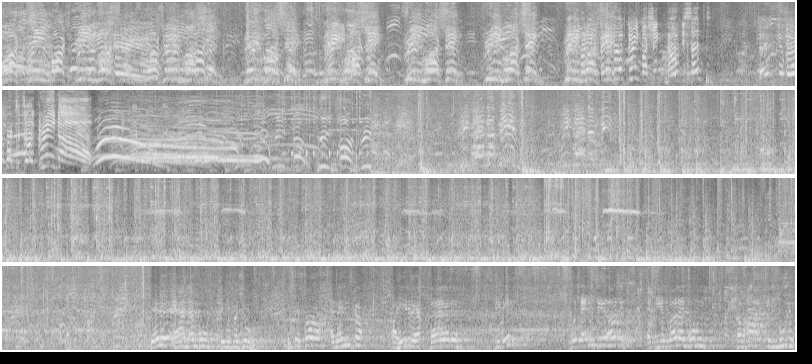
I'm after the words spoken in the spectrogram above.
Greenwash! Greenwashing! Greenwashing! Greenwashing! Greenwashing! Greenwashing! Anybody in favour of greenwashing? No dissent? Thank you very much. It's all green now! Reclaim Dette er en landbrugsdemonstration. Den består af mennesker fra hele verden. Færøerne, vi ved på den anden side også, at det er smålandbruget, som har en mulighed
